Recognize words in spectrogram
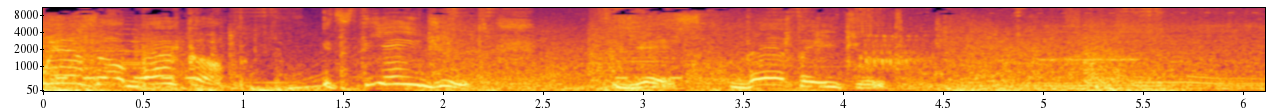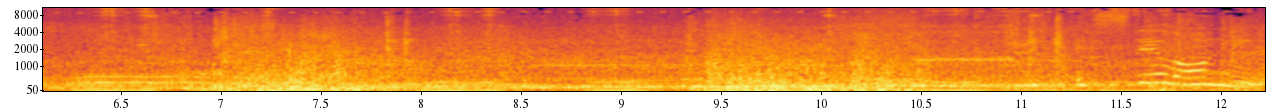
Where's our backup? It's the agent. Yes, that agent. It's still on me.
